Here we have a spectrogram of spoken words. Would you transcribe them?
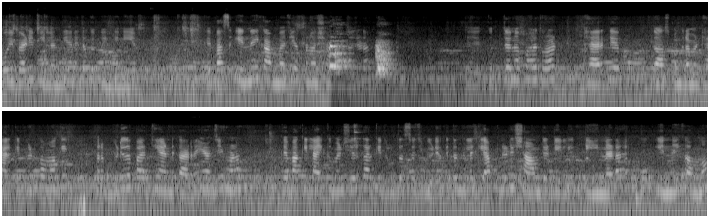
ਕੋਈ ਬੈੜੀ ਪੀ ਲੈਂਦੀਆਂ ਨੇ ਤਾਂ ਕੋਈ ਪੀਂਦੀ ਨਹੀਂ ਹੈ ਤੇ ਬਸ ਇੰਨਾ ਹੀ ਕੰਮ ਹੈ ਜੀ ਆਪਣਾ ਸ਼ਾਮ ਦਾ ਜਿਹੜਾ। ਤੇ ਕੁੱਤੇ ਨੂੰ ਆਪਾਂ ਥੋੜਾ ਠਹਿਰ ਕੇ 10-15 ਮਿੰਟ ਠਹਿਰ ਕੇ ਫੀਡ ਪਾਵਾਂਗੇ ਪਰ ਵੀਡੀਓ ਦਾ ਆਪਾਂ ਇੱਥੇ ਐਂਡ ਕਰ ਰਹੇ ਹਾਂ ਜੀ ਹੁਣ। ਤੇ ਬਾਕੀ ਲਾਈਕ ਕਮੈਂਟ ਸ਼ੇਅਰ ਕਰਕੇ ਜਰੂਰ ਦੱਸੋ ਜੀ ਵੀਡੀਓ ਕਿਦਾਂ ਦੀ ਲੱਗੀ। ਆਪਣੀ ਜਿਹੜੇ ਸ਼ਾਮ ਦੇ ਡੇਲੀ ਰੁਟੀਨ ਜਿਹੜਾ ਹੈ, ਉਹ ਇੰਨਾ ਹੀ ਕੰਮ ਆ।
